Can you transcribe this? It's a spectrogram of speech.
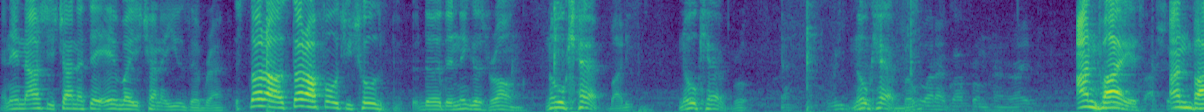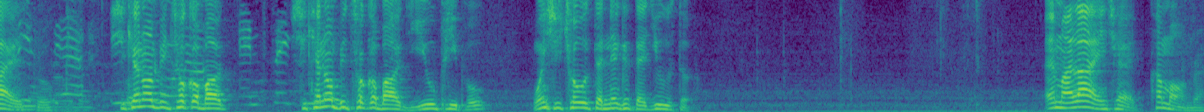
And then now she's trying to say everybody's trying to use her, bruh. It's not our, it's not our fault you chose the, the niggas wrong. No cap, buddy. No cap, bro. No cap, bro. This is what I got from her, right? Unbiased. Unbiased, Sit bro. There She cannot be talk about she cannot be talk about you people when she chose the niggas that used her. Am I lying, Chad? Come on, bruh.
